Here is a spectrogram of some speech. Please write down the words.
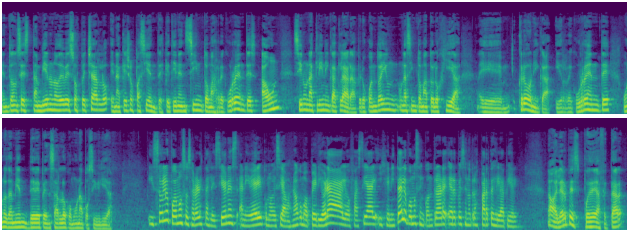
Entonces, también uno debe sospecharlo en aquellos pacientes que tienen síntomas recurrentes, aún sin una clínica clara, pero cuando hay una sintomatología crónica y recurrente, uno también debe pensarlo como una posibilidad. Y solo podemos observar estas lesiones a nivel, como decíamos, ¿no? Como perioral o facial y genital, o podemos encontrar herpes en otras partes de la piel. No, el herpes puede afectar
